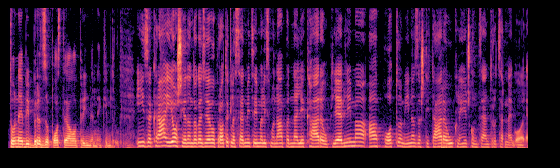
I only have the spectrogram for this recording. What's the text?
to ne bi brzo postojalo primjer nekim drugim. I za kraj još jedan događaj. Evo, protekle sedmice imali smo napad na ljekara u Pljevljima, a potom i na zaštitara u kliničkom centru Crne Gore.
